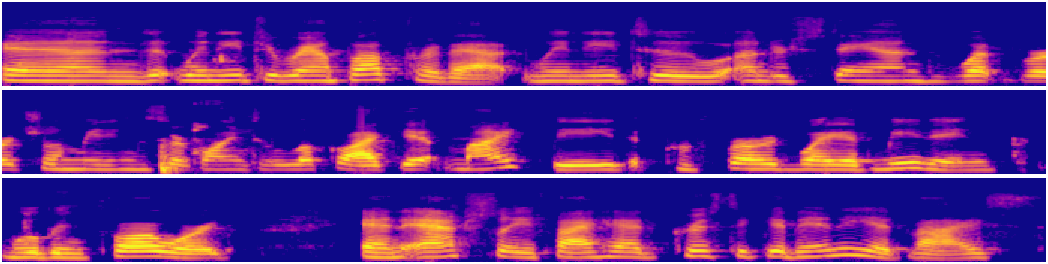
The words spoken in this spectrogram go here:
And we need to ramp up for that. We need to understand what virtual meetings are going to look like. It might be the preferred way of meeting moving forward. And actually, if I had Chris to give any advice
